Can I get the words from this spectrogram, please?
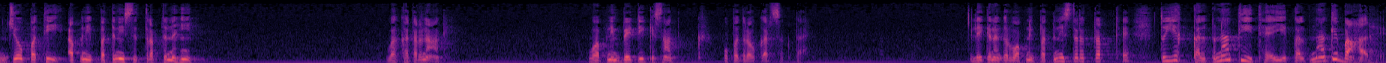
जो पति अपनी पत्नी से तृप्त नहीं, वह खतरनाक है। वह अपनी बेटी के साथ उपद्रव कर सकता है। लेकिन अगर वो अपनी पत्नी से तृप्त है तो यह कल्पनातीत है यह कल्पना के बाहर है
